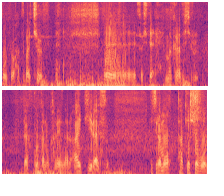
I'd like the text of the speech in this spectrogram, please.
好評発売中、えー、そして枕で知る落語家の華麗なる IT ライフ。こちらも竹書房よ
